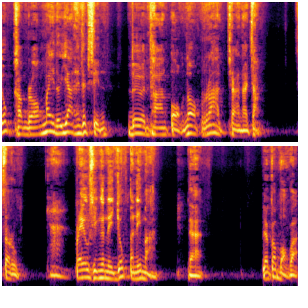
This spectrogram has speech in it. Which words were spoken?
ยกคำร้องไม่อนุญาตให้ทักษิณเดินทางออกนอกราชอาณาจักรสรุปค่ะเปลวสิงห์เงินในยกอันนี้มานะฮะแล้วก็บอกว่า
